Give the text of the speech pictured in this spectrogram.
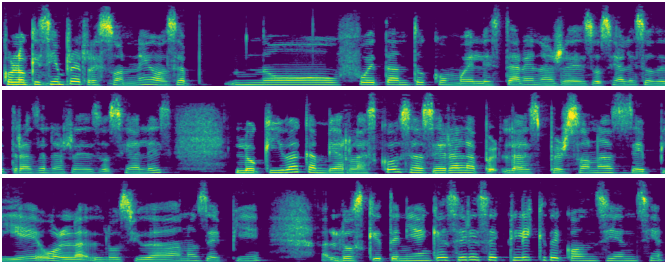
con lo que siempre resoné, o sea, no fue tanto como el estar en las redes sociales o detrás de las redes sociales, lo que iba a cambiar las cosas era las personas de pie o los ciudadanos de pie los que tenían que hacer ese clic de conciencia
